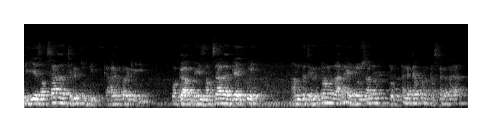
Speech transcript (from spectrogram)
వెయ్యి సంవత్సరాల చరిత్ర ఉంది. కాకరపదకి ఒక వెయ్యి సంవత్సరాలు ఇంకా ఎక్కువే. అంత చరిత్ర ఉన్న దాన్ని ఐదు నిమిషాలు క్లుప్తంగా చెప్పడం కష్టం కదా.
